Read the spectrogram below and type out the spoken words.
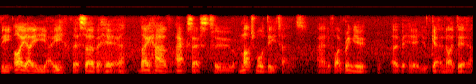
The IAEA, their server here, they have access to much more details. And if I bring you over here, you'd get an idea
